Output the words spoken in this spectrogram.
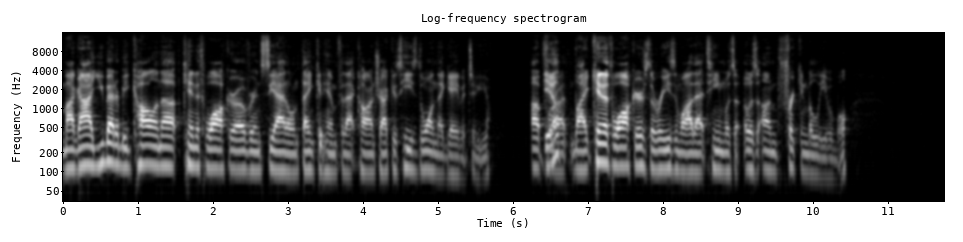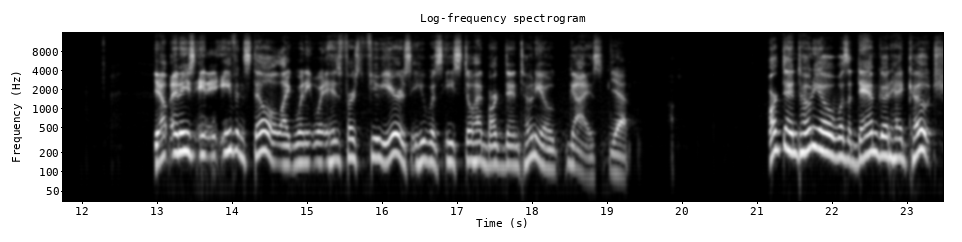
My guy, you better be calling up Kenneth Walker over in Seattle and thanking him for that contract because he's the one that gave it to you up Yep. front. Like Kenneth Walker's the reason why that team was was unfreaking believable. Yep, and he's and even still like when he when his first few years, he was he still had Mark Dantonio guys. Yeah, Mark Dantonio was a damn good head coach,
